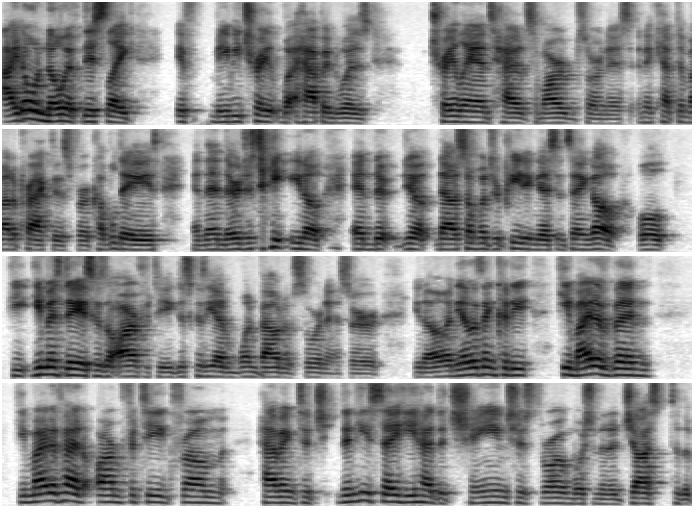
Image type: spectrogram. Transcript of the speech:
I don't know if this like if maybe Trey. What happened was Trey Lance had some arm soreness and it kept him out of practice for a couple days. And then they're just, you know, and you know, now someone's repeating this and saying, oh, well, he he missed days because of arm fatigue, just because he had one bout of soreness, or you know. And the other thing, could he he might have been he might have had arm fatigue from having to. Ch- didn't he say he had to change his throwing motion and adjust to the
